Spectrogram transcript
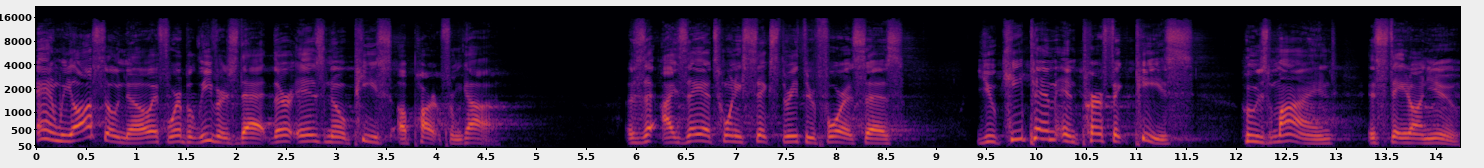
And we also know, if we're believers, that there is no peace apart from God. Isaiah 26, 3 through 4, it says, You keep him in perfect peace whose mind is stayed on you.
